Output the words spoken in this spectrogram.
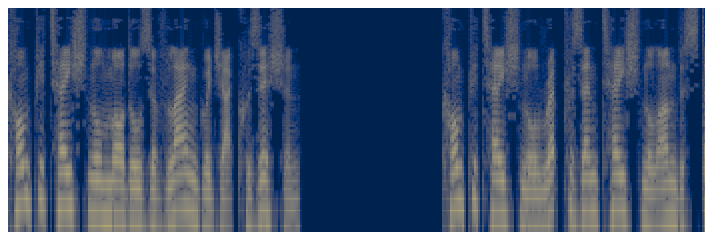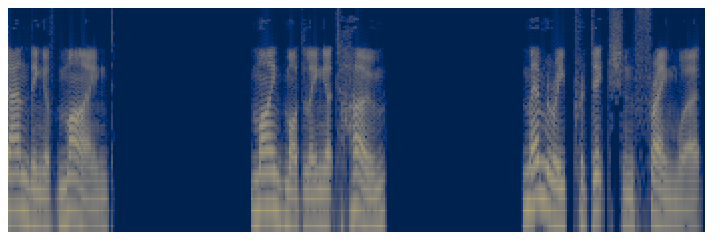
Computational models of language acquisition Computational representational understanding of mind Mind modeling at home Memory prediction framework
